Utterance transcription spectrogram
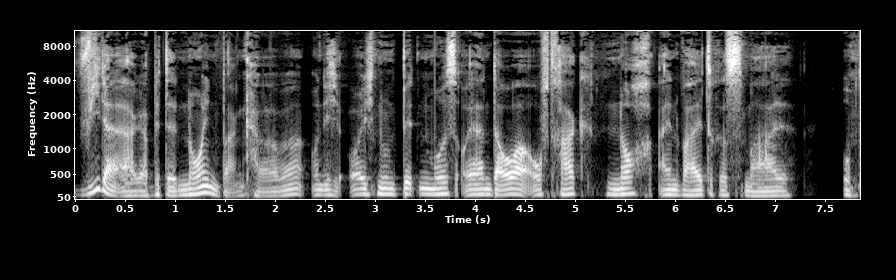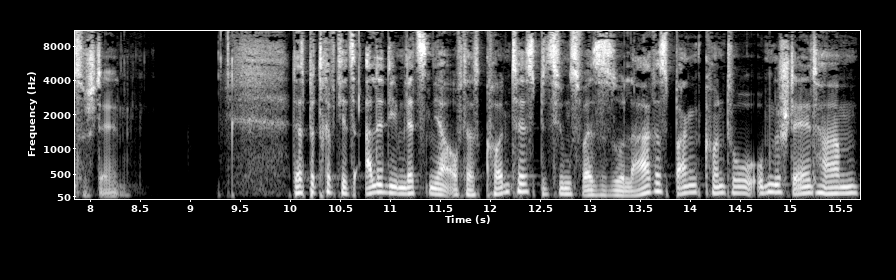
wieder Ärger mit der neuen Bank habe und ich euch nun bitten muss, euren Dauerauftrag noch ein weiteres Mal umzustellen. Das betrifft jetzt alle, die im letzten Jahr auf das Contest bzw. Solaris Bankkonto umgestellt haben.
